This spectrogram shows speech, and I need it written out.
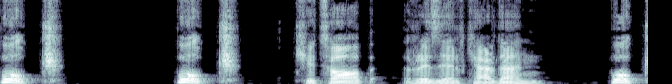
Book. Book. کتاب رزرو کردن. Book.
